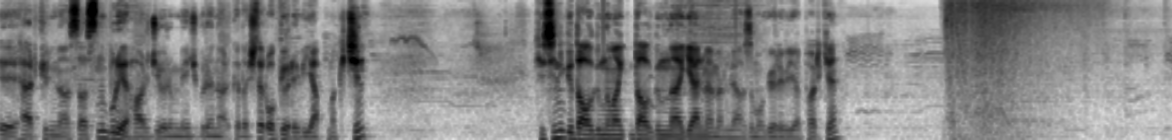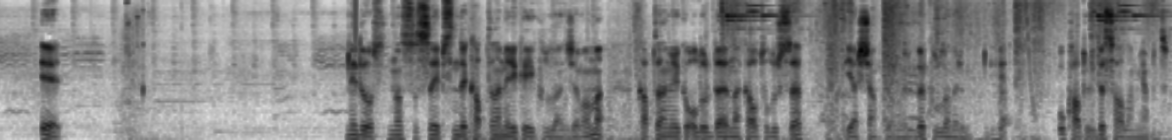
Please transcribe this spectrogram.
e, Herkül'ün asasını buraya harcıyorum mecburen arkadaşlar o görevi yapmak için. Kesinlikle dalgınlığa, dalgınlığa gelmemem lazım o görevi yaparken. Evet. Ne de olsun nasılsa hepsinde Kaptan Amerika'yı kullanacağım ama Kaptan Amerika olur da knockout olursa diğer şampiyonları da kullanırım diye o kadroyu da sağlam yaptım.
